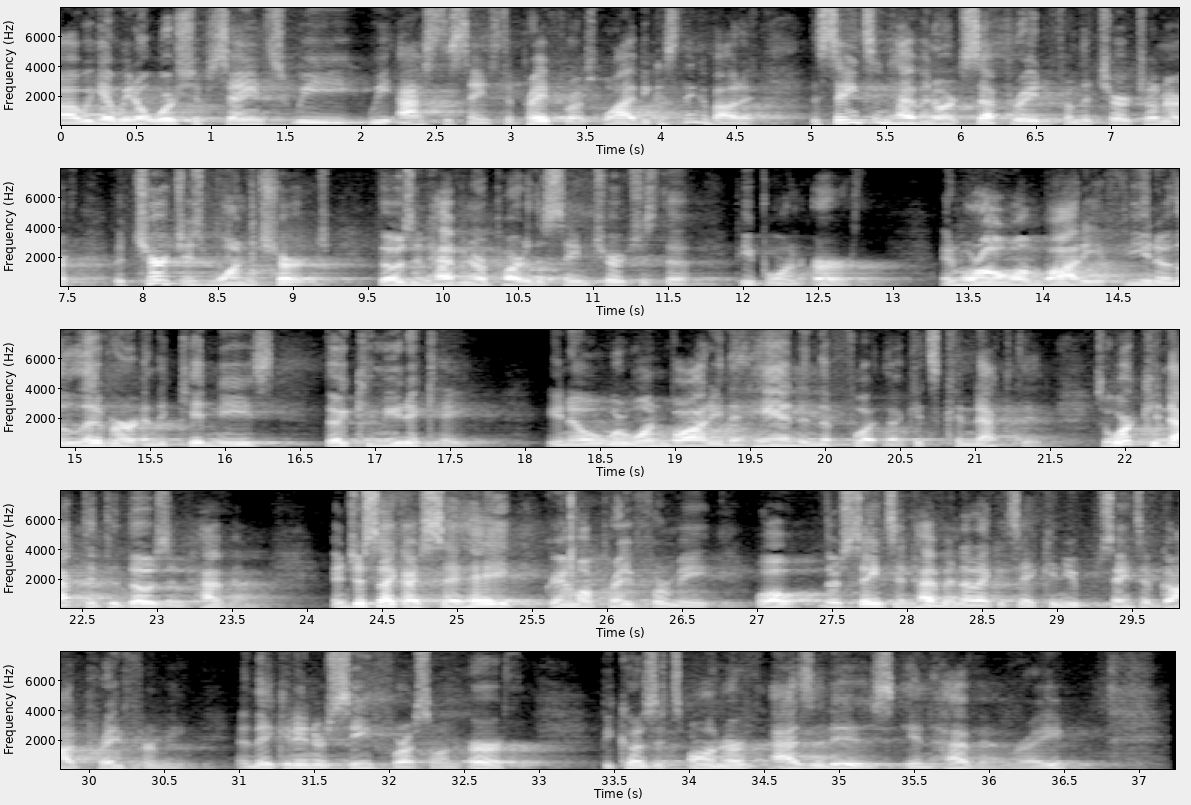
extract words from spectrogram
Uh, again, we don't worship saints. We, we ask the saints to pray for us. Why? Because think about it. The saints in heaven aren't separated from the church on earth. The church is one church. Those in heaven are part of the same church as the people on earth. And we're all one body. If you know the liver and the kidneys, they communicate. You know, we're one body, the hand and the foot that gets connected. So we're connected to those in heaven. And just like I say, hey, Grandma, pray for me. Well, there's saints in heaven that I could say, can you, saints of God, pray for me? And they could intercede for us on earth because it's on earth as it is in heaven, right?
